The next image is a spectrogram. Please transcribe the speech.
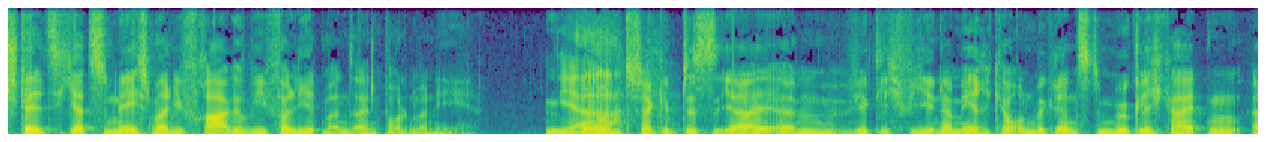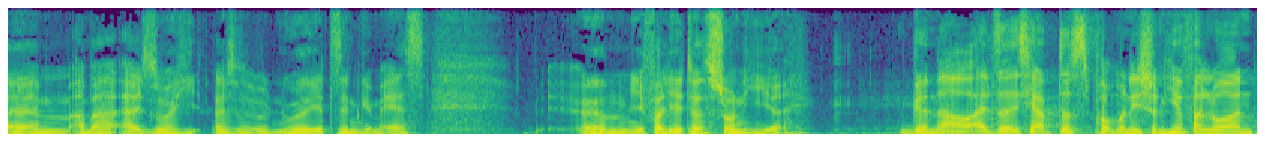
stellt sich ja zunächst mal die Frage, wie verliert man sein Portemonnaie? Ja. Und da gibt es ja ähm, wirklich wie in Amerika unbegrenzte Möglichkeiten, ähm, aber also, also nur jetzt sinngemäß. Ähm, ihr verliert das schon hier. Genau, also ich habe das Portemonnaie schon hier verloren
